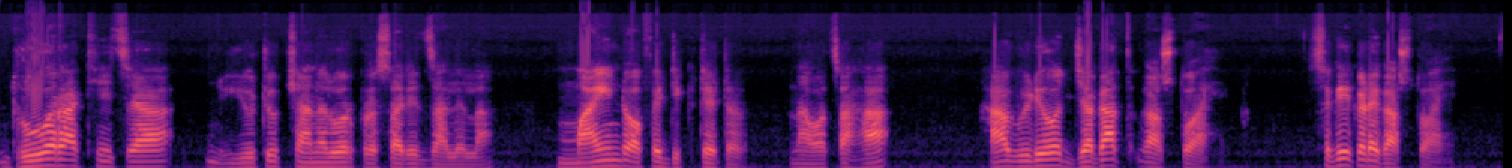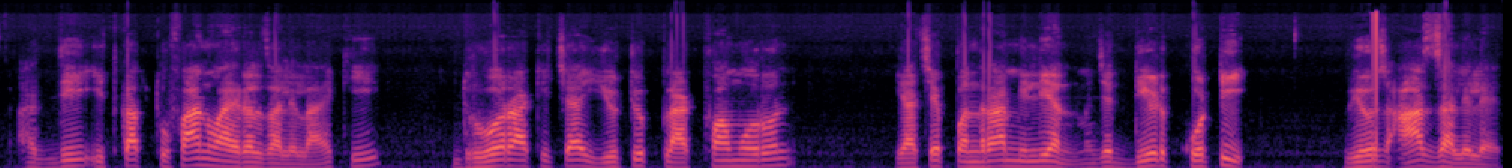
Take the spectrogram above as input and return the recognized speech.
ध्रुव राठीच्या यूट्यूब चॅनलवर प्रसारित झालेला माइंड ऑफ ए डिक्टेटर नावाचा हा हा व्हिडिओ जगात गाजतो आहे. सगळीकडे गाजतो आहे. अगदी इतका तुफान व्हायरल झालेला आहे की ध्रुव राठीच्या यूट्यूब प्लॅटफॉर्मवरून याचे पंधरा मिलियन म्हणजे दीड कोटी व्ह्यूज आज झालेले आहेत.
